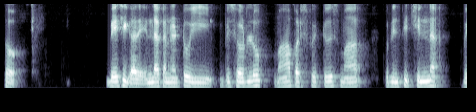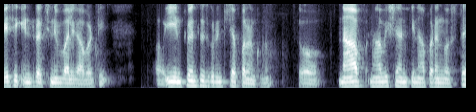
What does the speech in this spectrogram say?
సో బేసిక్ అదే ఇందాక అన్నట్టు ఈ ఎపిసోడ్లో మా పర్స్పెక్టివ్స్ మా గురించి చిన్న బేసిక్ ఇంట్రడక్షన్ ఇవ్వాలి కాబట్టి ఈ ఇన్ఫ్లుయెన్సెస్ గురించి చెప్పాలనుకున్నాం. సో నా నా విషయానికి నా పరంగా వస్తే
